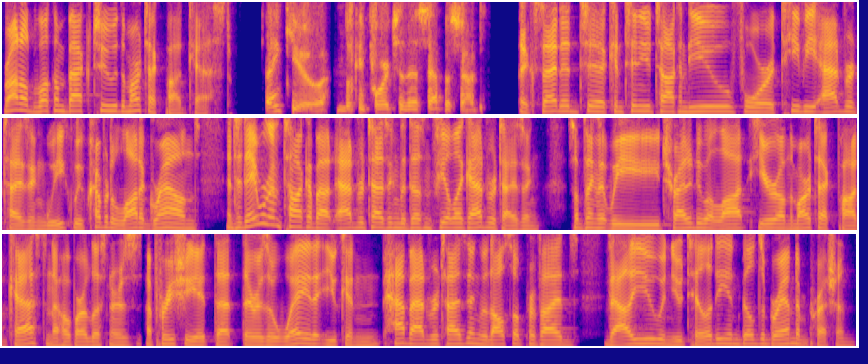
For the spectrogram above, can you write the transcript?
Ronald, welcome back to the Martech podcast. Thank you. Looking forward to this episode. Excited to continue talking to you for TV Advertising Week. We've covered a lot of grounds, and today we're going to talk about advertising that doesn't feel like advertising, something that we try to do a lot here on the Martech podcast. And I hope our listeners appreciate that there is a way that you can have advertising that also provides value and utility and builds a brand impression.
